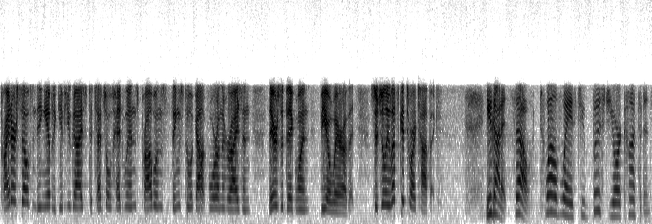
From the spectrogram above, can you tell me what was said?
pride ourselves in being able to give you guys potential headwinds, problems, things to look out for on the horizon. There's a big one. Be aware of it. So, Julie, let's get to our topic. You got it. So, 12 ways to boost your confidence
